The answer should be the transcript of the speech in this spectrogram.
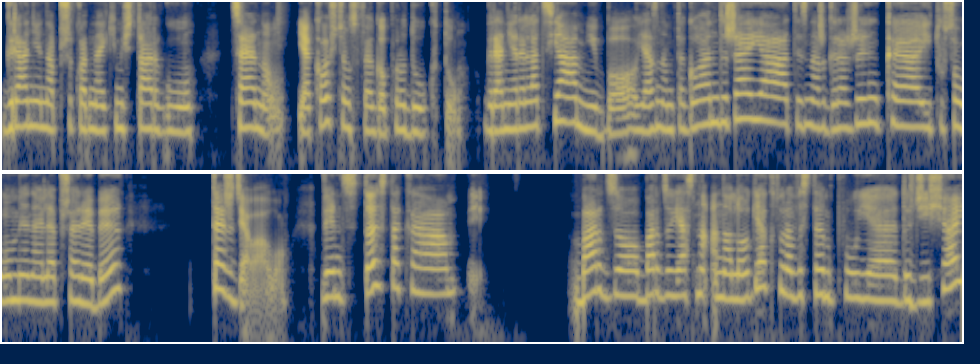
granie na przykład na jakimś targu ceną, jakością swojego produktu, granie relacjami, bo ja znam tego Andrzeja, ty znasz Grażynkę i tu są u mnie najlepsze ryby, też działało. Więc to jest taka bardzo, bardzo jasna analogia, która występuje do dzisiaj.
